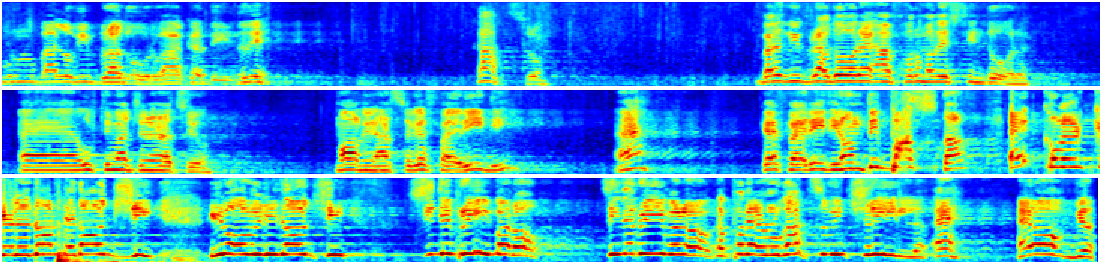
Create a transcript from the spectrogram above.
pure un bello vibratore, va a cadere. Cazzo. Bel vibratore a forma di estintore. Eh, ultima generazione. Molinars, che fai? Ridi? Eh? Che fai? Ridi? Non ti basta? Ecco perché le donne d'oggi, gli uomini d'oggi si deprimono! Si deprimono! Che poi erano un cazzo piccirillo! Eh? È ovvio!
